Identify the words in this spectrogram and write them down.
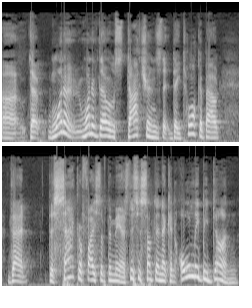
uh, that one of one of those doctrines that they talk about that the sacrifice of the Mass. This is something that can only be done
